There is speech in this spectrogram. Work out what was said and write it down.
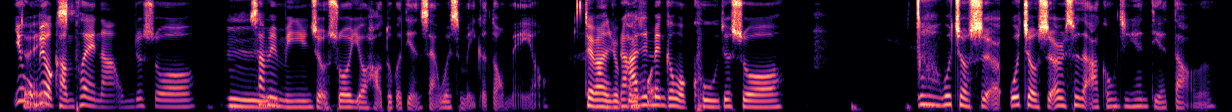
因为我没有 complain 啊，我们就说。嗯，上面明明就说有好多个电扇，为什么一个都没有？对方就？然后他这边跟我哭，就说：“嗯，我九十二，我九十二岁的阿公今天跌倒了。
